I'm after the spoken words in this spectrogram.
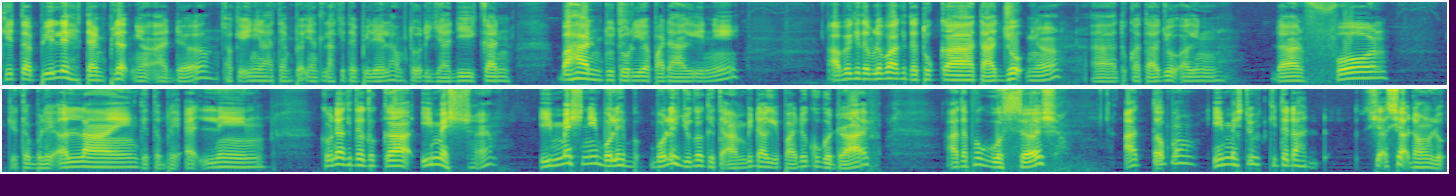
kita pilih template yang ada. Okey, inilah template yang telah kita pilih lah untuk dijadikan bahan tutorial pada hari ini. Apa yang kita boleh buat? Kita tukar tajuknya. Uh, tukar tajuk hari ini. Dan phone. Kita boleh align. Kita boleh add link. Kemudian kita tukar image. Eh. Image ni boleh boleh juga kita ambil daripada Google Drive. Ataupun Google Search. Ataupun image tu kita dah siap-siap download.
